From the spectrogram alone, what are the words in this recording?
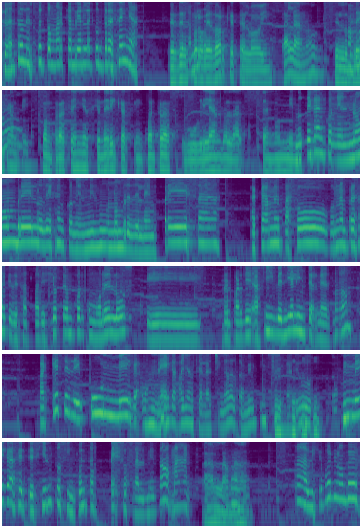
¿cuánto les puede tomar cambiar la contraseña? Desde el proveedor que te lo instala, ¿no? Te lo dejan contraseñas genéricas que encuentras googleándolas en un minuto. Lo dejan con el nombre, lo dejan con el mismo nombre de la empresa. Acá me pasó con una empresa que desapareció acá en Puerto Morelos, que repartía, así vendía el internet, ¿no? Paquete de un mega, un mega, váyanse a la chingada también, pinches un mega 750 pesos al mes, no, man. A la man. Ah, dije, bueno, a ver,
